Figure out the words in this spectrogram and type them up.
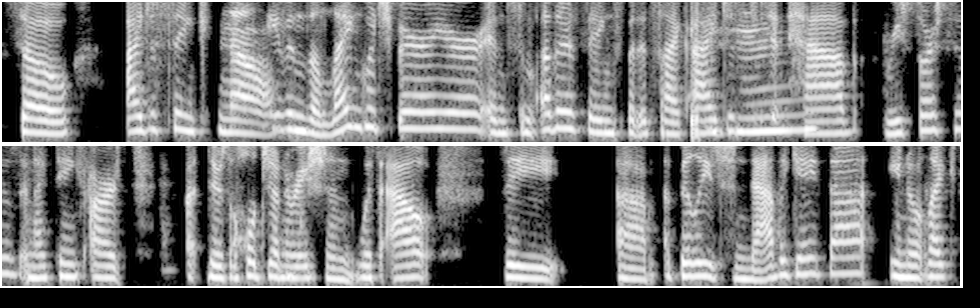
So I just think no. even the language barrier and some other things, but it's like mm-hmm. I just didn't mm-hmm. have resources, and I think our uh, there's a whole generation without the um, ability to navigate that. You know, like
